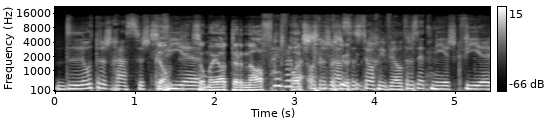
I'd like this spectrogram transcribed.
de outras raças que é, um- via. isso é o maior turn-off Pá, é verdade, outras raças, isso é horrível, outras etnias que via.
